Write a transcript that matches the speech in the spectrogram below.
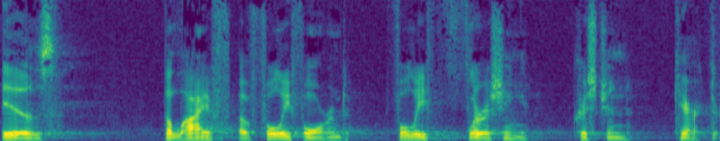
is the life of fully formed, fully flourishing Christian character.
